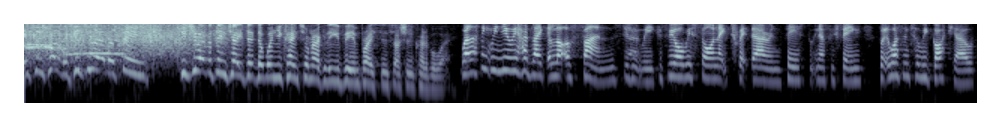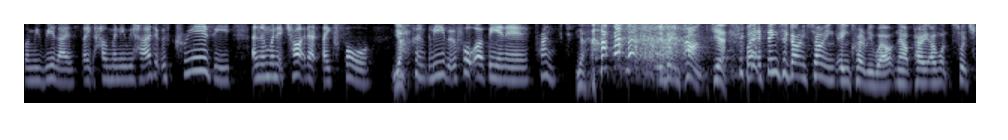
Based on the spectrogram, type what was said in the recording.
It's incredible. Did you ever think? Did you ever think, Jade, that, that when you came to America that you'd be embraced in such an incredible way? Well, I think we knew we had like a lot of fans, didn't we? Because we always saw on like Twitter and Facebook and everything. But it wasn't until we got here when we realised like how many we had. It was crazy. And then when it charted at like four, Yeah. we just couldn't believe it. We thought we were being uh, pranked. Yeah. You're being punked, yeah. But things are going so in incredibly well. Now, Perrie, I want switch,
